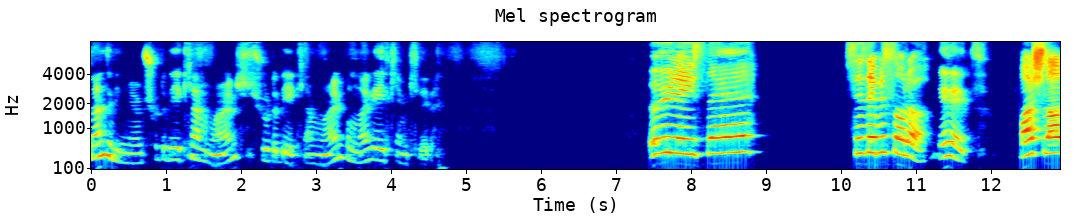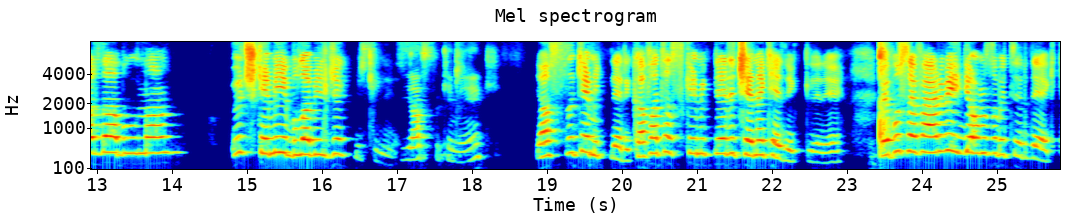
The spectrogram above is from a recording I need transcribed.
Ben de bilmiyorum. Şurada bir eklem var. Şurada bir eklem var. Bunlar el kemikleri. Öyleyse size bir soru. Evet. Başlarda bulunan üç kemiği bulabilecek misiniz? Yassı kemik. Yassı kemikleri, kafatası kemikleri, çene kemikleri. Ve bu sefer videomuzu bitirdik.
